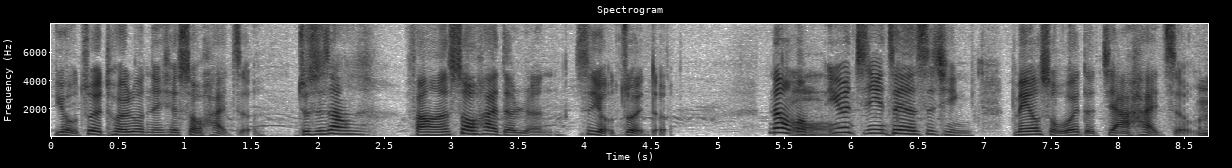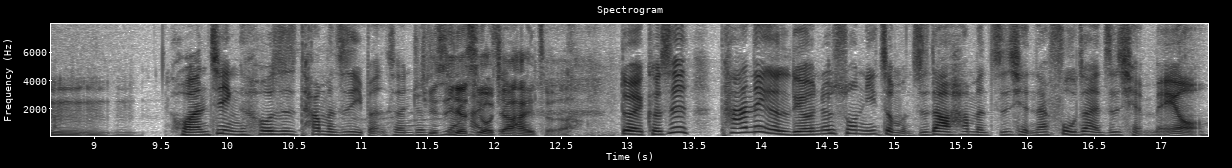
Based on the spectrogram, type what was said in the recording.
有罪推论那些受害者，就是让反而受害的人是有罪的。那我们因为今天这件事情没有所谓的加害者嘛，嗯嗯嗯，环境或是他们自己本身就是，其实也是有加害者啊。对，可是他那个留言就说，你怎么知道他们之前在负债之前没有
